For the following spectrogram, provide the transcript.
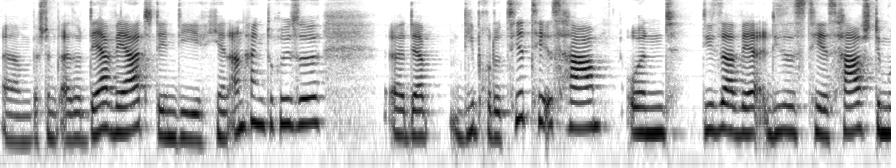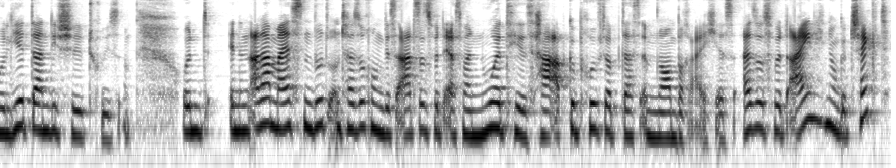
ähm, bestimmt. Also der Wert, den die Hirnanhangdrüse, äh, der, die produziert TSH und dieser dieses TSH stimuliert dann die Schilddrüse. Und in den allermeisten Blutuntersuchungen des Arztes wird erstmal nur TSH abgeprüft, ob das im Normbereich ist. Also es wird eigentlich nur gecheckt,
